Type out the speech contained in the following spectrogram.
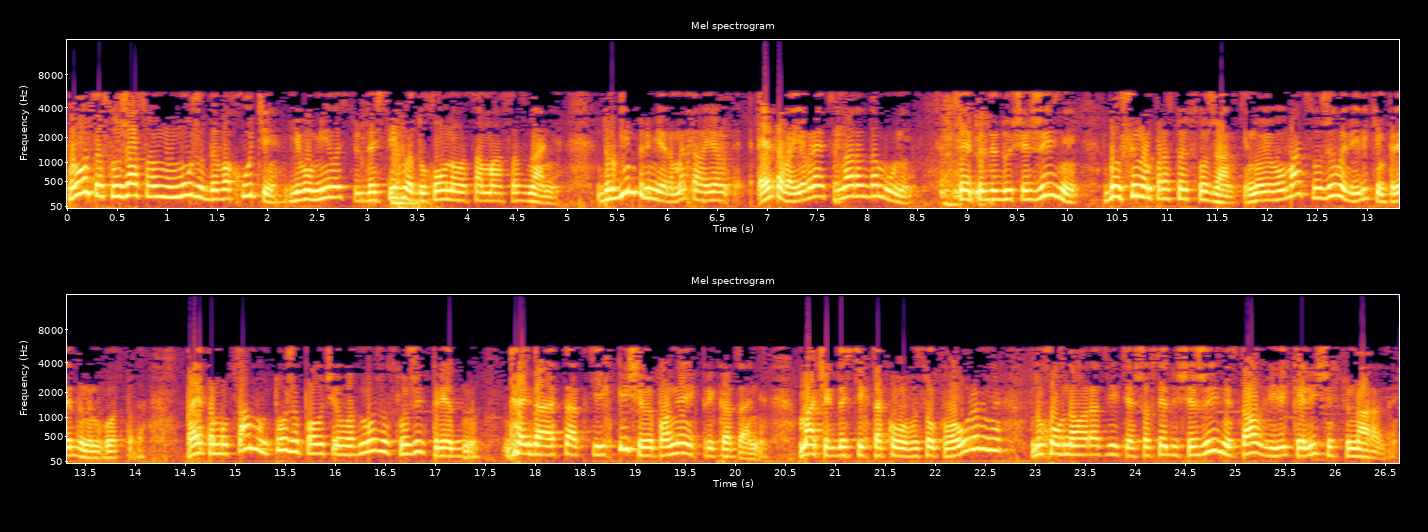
Просто служа своему мужу Девахути, его милостью достигла духовного самоосознания. Другим примером этого, этого является Нарада Муни. В своей предыдущей жизни был сыном простой служанки, но его мать служила великим преданным Господа. Поэтому сам он тоже получил возможность служить преданным, доедая остатки их пищи, выполняя их приказания. Мальчик достиг такого высокого уровня духовного развития, что в следующей жизни стал великой личностью Нарады.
